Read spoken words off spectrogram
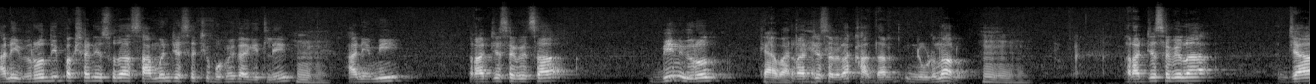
आणि विरोधी पक्षाने सुद्धा सामंजस्याची भूमिका घेतली आणि मी राज्यसभेचा बिनविरोध. राज्यसभेला खासदार निवडून आलो. राज्यसभेला ज्या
